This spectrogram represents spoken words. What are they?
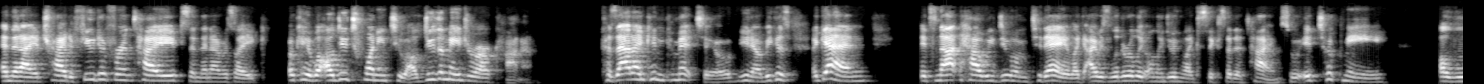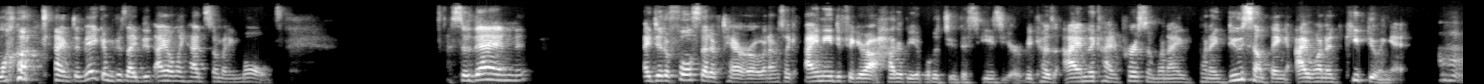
And then I had tried a few different types, and then I was like, okay, well, I'll do 22. I'll do the major arcana because that I can commit to, you know, because again, it's not how we do them today. Like I was literally only doing like six at a time. So it took me a long time to make them because I did, I only had so many molds. So then I did a full set of tarot and I was like, I need to figure out how to be able to do this easier because I'm the kind of person when I when I do something, I want to keep doing it. Mm-hmm.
